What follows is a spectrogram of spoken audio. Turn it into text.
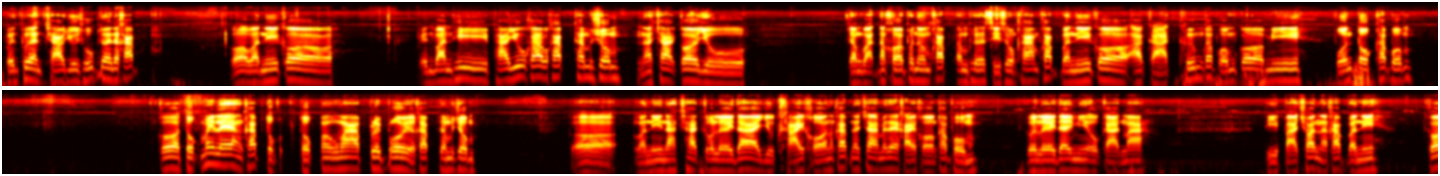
เพื่อนๆชาว YouTube ด้วยนะครับ ก็วันนี้ก็เป็นวันที่พายุเข้าครับท่านผู้ชมนาชาติก็อยู่จังหวัดนครพนมครับอำเภอศรีสงครามครับ วันนี้ก็อากาศครึ้มครับผมก็มีฝนตกครับผม ก็ตกไม่แรงครับ ตกตกมามาโปรยๆครับท่านผู้ชม ก็วันนี้นาชาติก็เลยได้หยุดขายของนะครับนาชาติไม่ได้ขายของครับผม ก็เลยได้มีโอกาสมาตีปลาช่อนนะครับ วันนี้ก็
